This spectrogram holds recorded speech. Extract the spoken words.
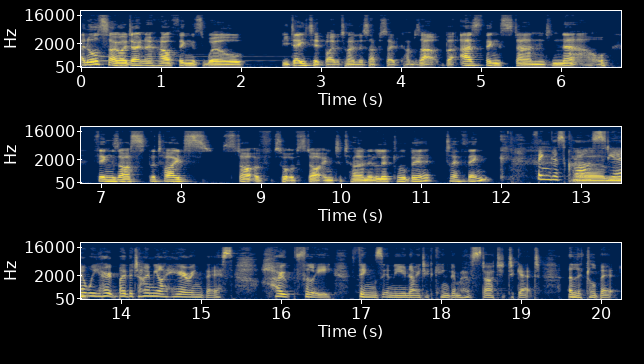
and also I don't know how things will be dated by the time this episode comes out, but as things stand now, things are the tides start of sort of starting to turn a little bit. I think. Fingers crossed, Um, yeah. We hope by the time you're hearing this, hopefully things in the United Kingdom have started to get a little bit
